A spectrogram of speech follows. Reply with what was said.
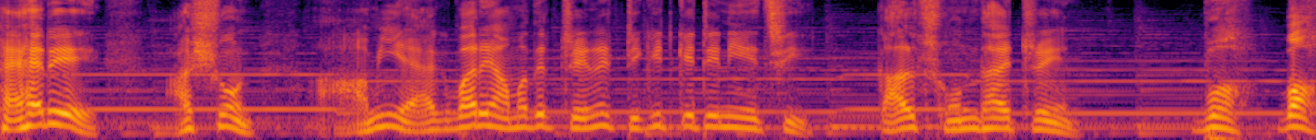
হ্যাঁ রে আর শোন আমি একবারে আমাদের ট্রেনের টিকিট কেটে নিয়েছি। কাল সন্ধ্যায় ট্রেন। বাহ বাহ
